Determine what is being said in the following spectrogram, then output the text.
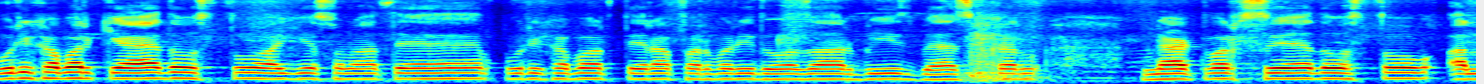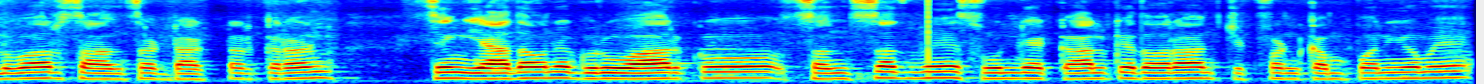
पूरी खबर क्या है दोस्तों? आइए सुनाते हैं। पूरी खबर तेरह फरवरी 2020 बहसकर नेटवर्क से है दोस्तों। अलवर सांसद डॉक्टर करण सिंह यादव ने गुरुवार को संसद में शून्यकाल के दौरान चिटफंड कंपनियों में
